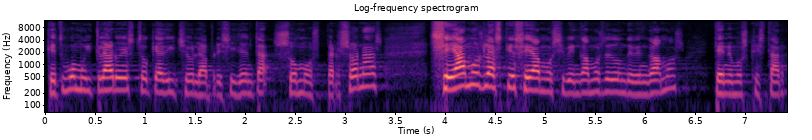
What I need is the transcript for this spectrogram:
que tuvo muy claro esto que ha dicho la presidenta, somos personas, seamos las que seamos y vengamos de donde vengamos, tenemos que estar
